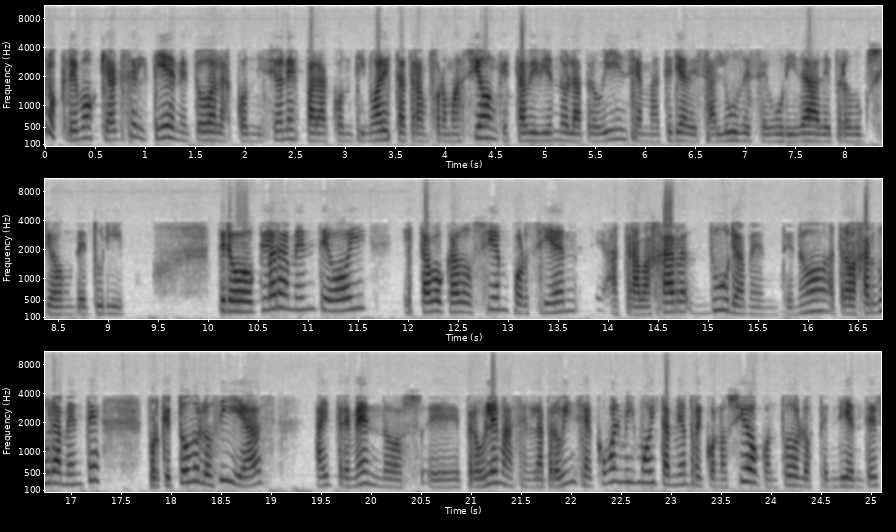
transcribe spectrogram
Nosotros creemos que Axel tiene todas las condiciones para continuar esta transformación que está viviendo la provincia en materia de salud, de seguridad, de producción, de turismo. Pero claramente hoy está abocado 100% a trabajar duramente, ¿no? A trabajar duramente porque todos los días hay tremendos eh, problemas en la provincia, como él mismo hoy también reconoció con todos los pendientes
